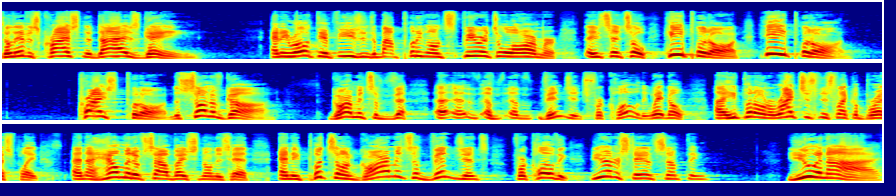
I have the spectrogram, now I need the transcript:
To live as Christ and to die as gain. And he wrote the Ephesians about putting on spiritual armor. And he said, so he put on, he put on, Christ put on, the Son of God, garments of, uh, of, of vengeance for clothing. Wait, no. Uh, he put on righteousness like a breastplate and a helmet of salvation on his head. And he puts on garments of vengeance for clothing. Do you understand something? You and I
